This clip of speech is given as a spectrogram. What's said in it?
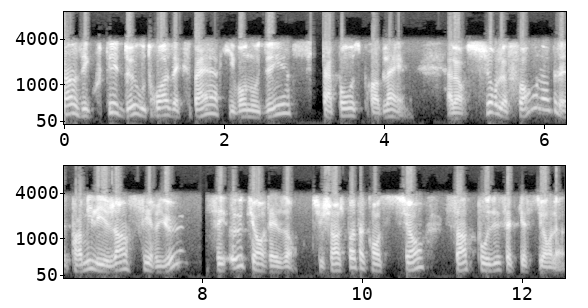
sans écouter deux ou trois experts qui vont nous dire si ça pose problème. Alors, sur le fond, parmi les gens sérieux, c'est eux qui ont raison. Tu changes pas ta Constitution sans te poser cette question-là.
